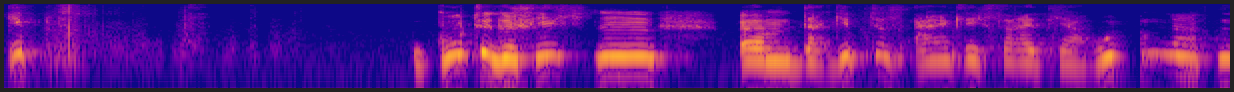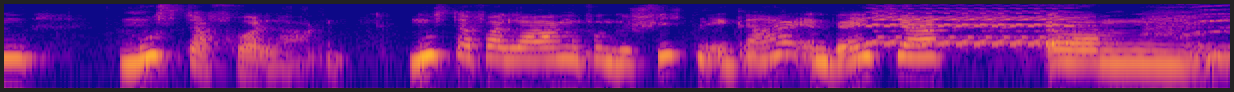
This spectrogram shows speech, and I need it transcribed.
gibt gute Geschichten, ähm, da gibt es eigentlich seit Jahrhunderten Mustervorlagen. Mustervorlagen von Geschichten, egal in welcher ähm,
